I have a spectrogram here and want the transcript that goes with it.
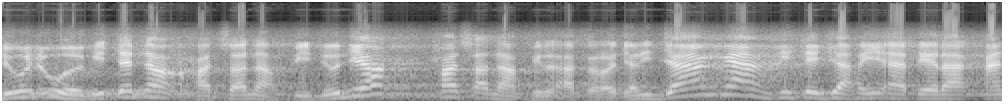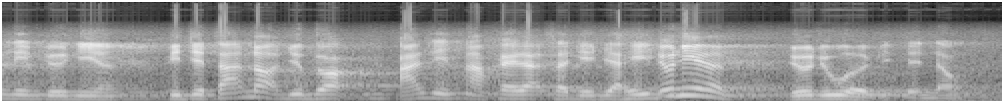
dua-dua kita nak hasanah fi dunia hasanah fil akhirat jadi jangan kita jahil akhirat alim dunia kita tak nak juga alim akhirat saja jahil dunia dua-dua kita nak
